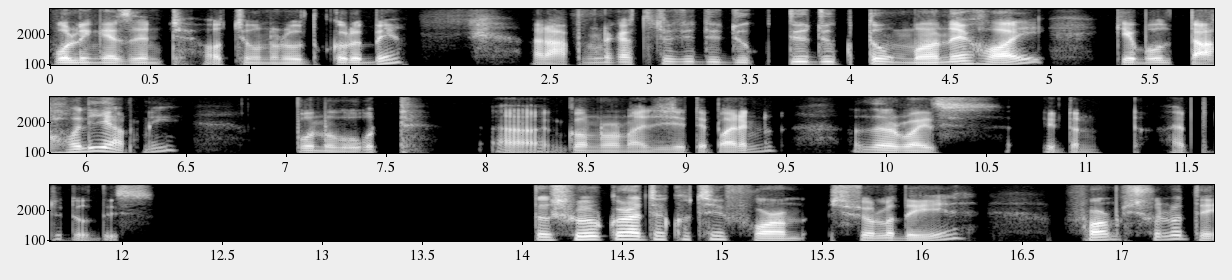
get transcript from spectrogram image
পোলিং এজেন্ট হচ্ছে অনুরোধ করবে। আর আপনার কাছে যদি যুক্তিযুক্ত মনে হয় কেবল তাহলেই আপনি ১৫ ভোট আ গণনায় যেতে পারেন। Otherwise you don't have to do this. তো শুরু করা যাক হচ্ছে ফর্ম ১৬ দিয়ে। ফর্ম ১৬ তে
